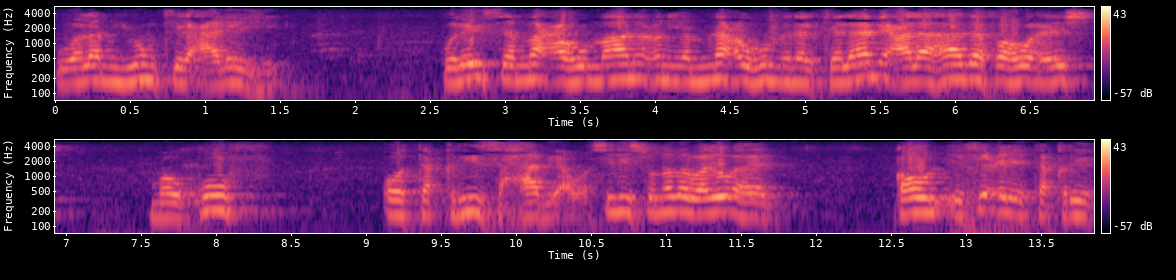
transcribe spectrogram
walam yunkir calayhi walaysa macahu maanicun yamnachu min alkalaami calaa hada fahuwa ish mawquuf oo taqriir saxaabi ah. Sidii sunada way u ahayd qowl iyo ficli taqriir.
